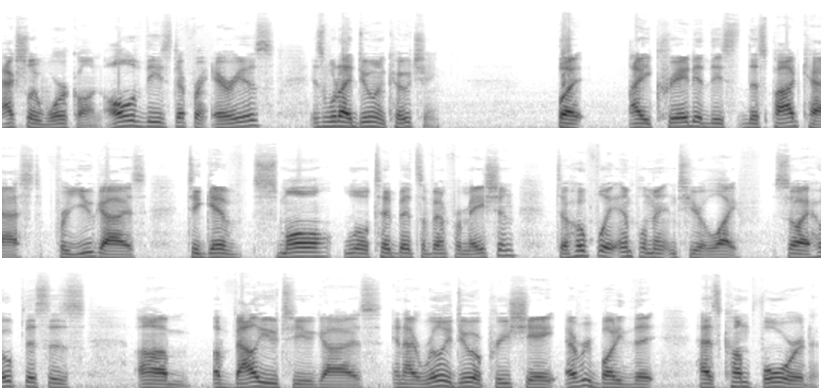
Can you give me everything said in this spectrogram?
actually work on. All of these different areas is what I do in coaching. But I created this this podcast for you guys to give small little tidbits of information to hopefully implement into your life. So I hope this is um, of value to you guys, and I really do appreciate everybody that has come forward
